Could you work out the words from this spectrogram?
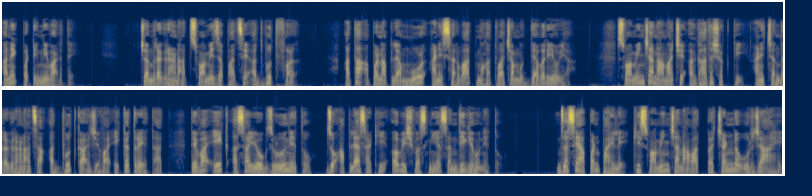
अनेक पटींनी वाढते. चंद्रग्रहणात स्वामी जपाचे अद्भुत फळ. आता आपण आपल्या मूळ आणि सर्वात महत्त्वाच्या मुद्द्यावर येऊया. स्वामींच्या नामाची अगाध शक्ती आणि चंद्रग्रहणाचा अद्भुत काळ जेव्हा एकत्र येतात तेव्हा एक असा योग जुळून येतो जो आपल्यासाठी अविश्वसनीय संधी घेऊन येतो. जसे आपण पाहिले की स्वामींच्या नावात प्रचंड ऊर्जा आहे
